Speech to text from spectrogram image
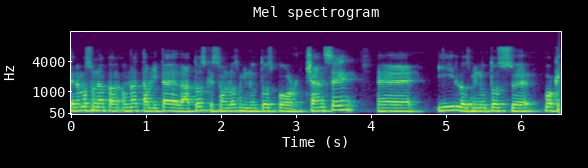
tenemos una, una, tablita de datos que son los minutos por chance eh, y los minutos. Eh, ok,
